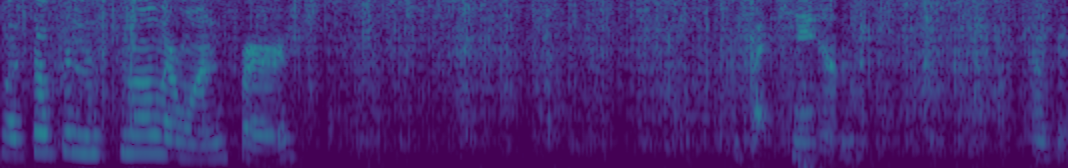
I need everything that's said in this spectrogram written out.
Let's open the smaller one first. If I can. Okay.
